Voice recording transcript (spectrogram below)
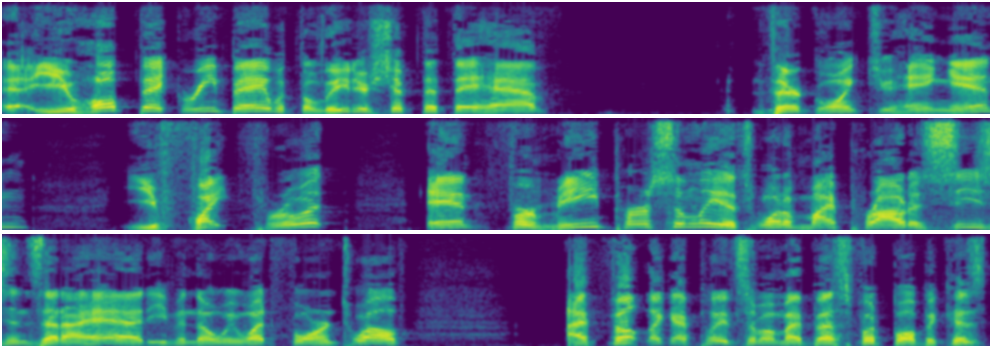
uh, you hope that Green Bay, with the leadership that they have, they're going to hang in. You fight through it. And for me personally, it's one of my proudest seasons that I had, even though we went 4 and 12. I felt like I played some of my best football because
